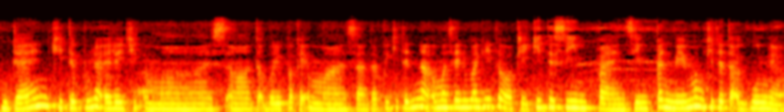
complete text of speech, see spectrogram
Dan kita pula allergic emas, uh, tak boleh pakai emas. Uh, tapi kita nak emas yang dia bagi tu. Okey, kita simpan. Simpan memang kita tak guna.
